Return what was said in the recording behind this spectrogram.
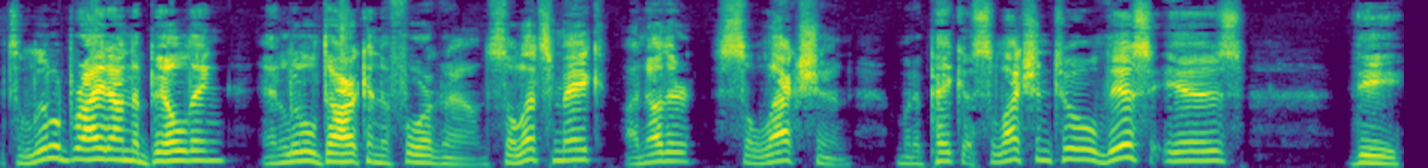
it's a little bright on the building and a little dark in the foreground. So let's make another selection. I'm going to pick a selection tool. This is the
